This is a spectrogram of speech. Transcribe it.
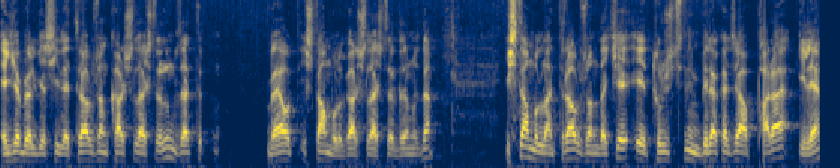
Ege bölgesiyle Trabzon karşılaştırıldığımızda veyahut İstanbul'u karşılaştırdığımızda İstanbul'dan Trabzon'daki e, turistin bırakacağı para ile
